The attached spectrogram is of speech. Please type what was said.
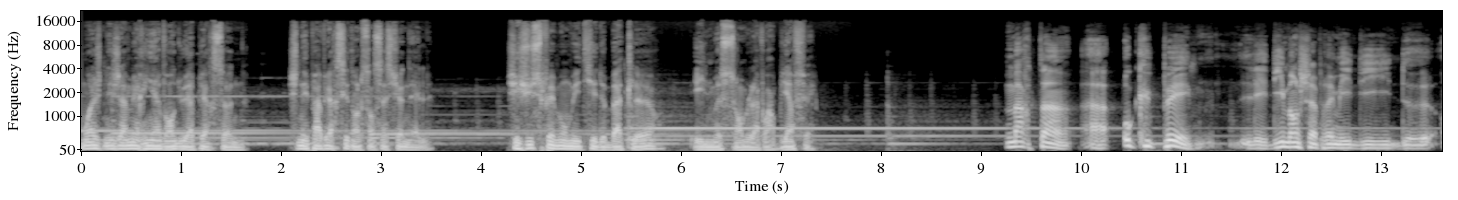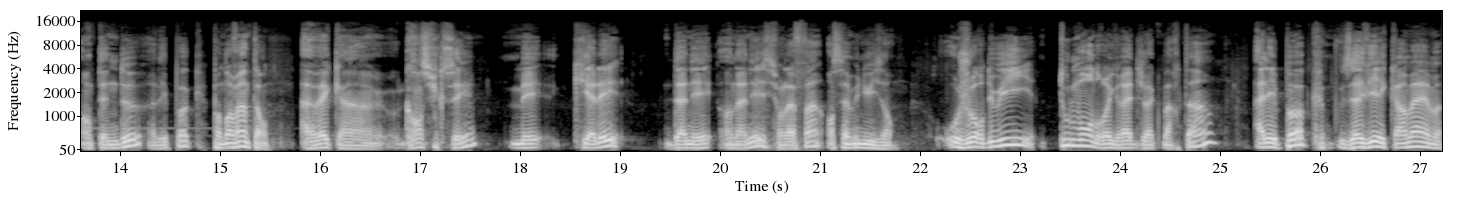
Moi, je n'ai jamais rien vendu à personne. Je n'ai pas versé dans le sensationnel. J'ai juste fait mon métier de battleur et il me semble avoir bien fait. Martin a occupé les dimanches après-midi de Antenne 2 à l'époque pendant 20 ans, avec un grand succès, mais qui allait d'année en année sur la fin en s'amenuisant. Aujourd'hui, tout le monde regrette Jacques Martin. À l'époque, vous aviez quand même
